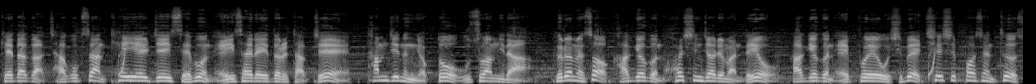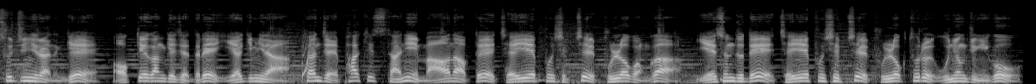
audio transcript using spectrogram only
게다가 자국산 KLJ7 A사 레이더를 탑재해 탐지 능력도 우수합니다. 그러면서 가격은 훨씬 저렴한데요. 가격은 FA50의 70% 수준이라는 게 어깨관계자들의 이야기입니다. 현재 파키스탄이 49대의 JF-17 블럭1과 62대의 JF-17 블럭2를 운영 중이고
